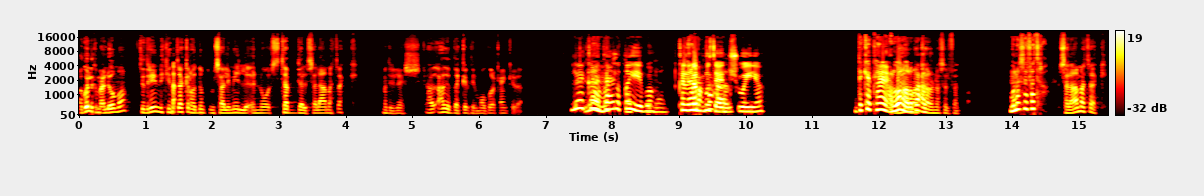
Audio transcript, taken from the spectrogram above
أقول لك معلومة تدرين إنك كنت تكره دمتم سالمين لأنه استبدل سلامتك؟ ما أدري ليش. ه- هذه تذكرتي الموضوع كان كذا. لا، كانت عائلة أتذكر. طيبة. كان رب مزعج بعض. شوية. ذكر كانوا يعرضون ورا ما كانوا بعض نفس الفترة. مو نفس الفترة. سلامتك.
